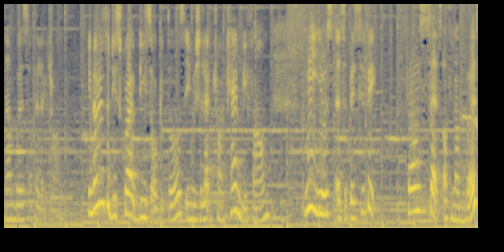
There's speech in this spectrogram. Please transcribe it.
numbers of electron. In order to describe these orbitals in which electron can be found, we use a specific four sets of numbers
